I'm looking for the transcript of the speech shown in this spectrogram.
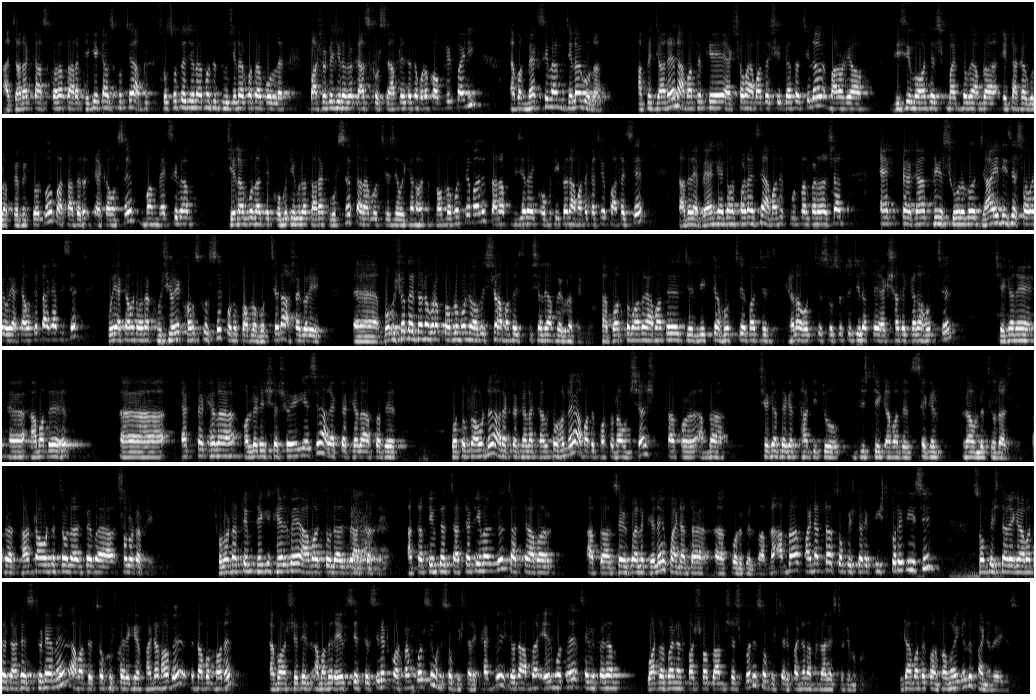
আর যারা কাজ করা, তারা ঠিকই কাজ করছে। আপনি চৌষট্টি জেলার মধ্যে দুই জেলার কথা বললেন, বাষট্টি জেলাতে কাজ করছে। আপনি এদের কোনো কমপ্লিট পাইনি? এবং ম্যাক্সিমাম জেলাগুলা, আপনি জানেন, আমাদেরকে একসময় আমাদের সিদ্ধান্ত ছিল, মাননীয় ডিসি মহোদয়ের মাধ্যমে আমরা এই টাকাগুলো পেমেন্ট করব বা তাদের অ্যাকাউন্টসে বা ম্যাক্সিমাম জেলাগুলা যে কমিটিগুলো তারা করছে, তারা বলছে যে ওইখানে হয়তো প্রবলেম হতে পারে। তারা নিজেরাই কমিটি করে আমাদের কাছে পাঠাইছে, তাদের ব্যাংক অ্যাকাউন্ট পাঠাইছে। আমাদের ফুটবল ফেডারেশন এক টাকা থেকে শুরু করে যাই দিছে, সবাই ওই অ্যাকাউন্টে টাকা দিছে। ওই অ্যাকাউন্টে ওরা খুশি হয়ে খরচ করছে, কোনো প্রবলেম হচ্ছে না। আশা করি ভবিষ্যতে ধরনের কোনো প্রবলেম হলে অবশ্যই আমাদের স্পেশালি আমরা এগুলো দেখব। বর্তমানে আমাদের যে লিগটা হচ্ছে বা যে খেলা হচ্ছে, চৌষট্টি জেলাতে একসাথে খেলা হচ্ছে, সেখানে আমাদের একটা খেলা অলরেডি শেষ হয়ে গিয়েছে, আর একটা খেলা আপনাদের প্রথম রাউন্ডে আর একটা খেলা কালকে হলে আমাদের প্রথম রাউন্ড শেষ, তারপর আমরা সেখান থেকে থার্টি টু ডিস্ট্রিক্ট আমাদের সেকেন্ড রাউন্ডে চলে আসবে। আপনার থার্ড রাউন্ডে চলে আসবে বা ষোলোটা টিম ষোলোটা টিম থেকে খেলবে, আবার চলে আসবে আটটা টিম আটটা টিম থেকে চারটা টিম আসবে, চারটা আবার আপনার সেমিফাইনাল খেলে ফাইনালটা করে ফেলব আমরা। আমরা ফাইনালটা চব্বিশ তারিখ ফিক্সড করে দিয়েছি। চব্বিশ তারিখে আমাদের ঢাকা স্টেডিয়ামে, আমাদের চব্বিশ তারিখে ফাইনাল হবে নভেম্বরে এবং সেদিন আমাদের এফসি প্রেসিডেন্ট কনফার্ম করছে, উনি চব্বিশ তারিখ থাকবে। এই জন্য আমরা এর মধ্যে সেমিফাইনাল কোয়ার্টার ফাইনাল বা সব রাউন্ড শেষ করে চব্বিশ তারিখ ফাইনাল আমরা ঢাকা স্টেডিয়ামে করব। এটা আমাদের কনফার্ম হয়ে গেছে ফাইনাল হয়ে গেছে।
